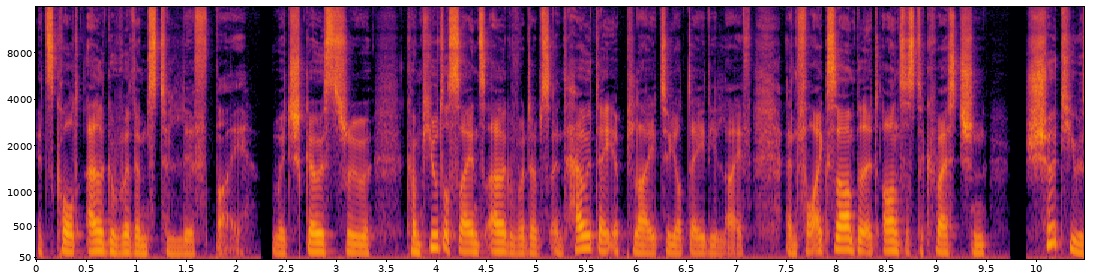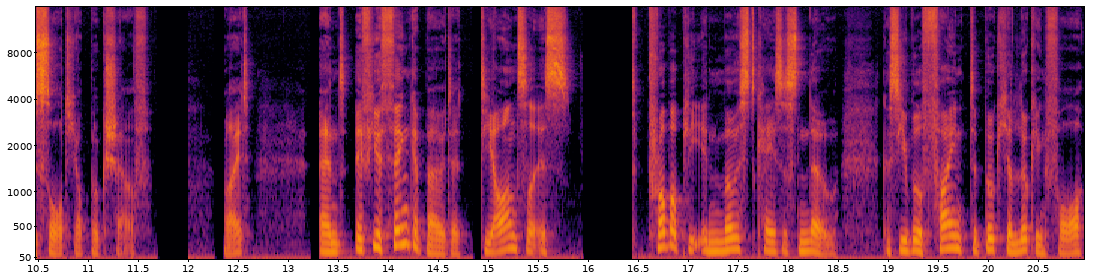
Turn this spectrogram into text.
It's called Algorithms to Live By, which goes through computer science algorithms and how they apply to your daily life. And for example, it answers the question should you sort your bookshelf? Right? And if you think about it, the answer is probably in most cases no, because you will find the book you're looking for,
